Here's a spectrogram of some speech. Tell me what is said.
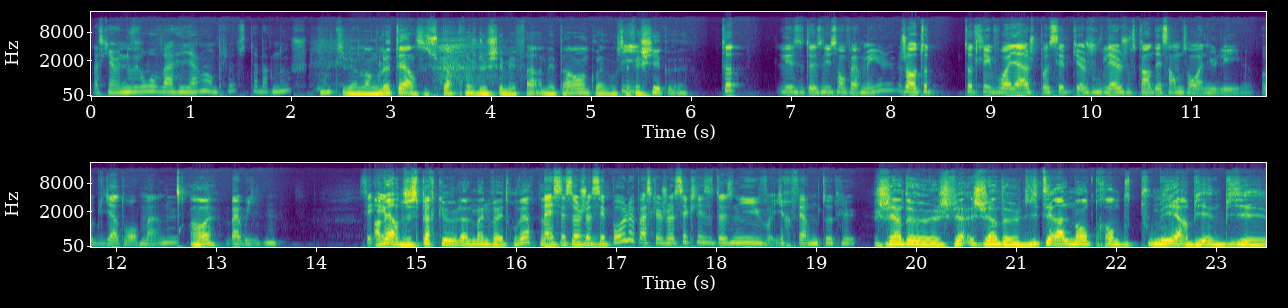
Parce qu'il y a un nouveau variant en plus, tabarnouche. Moi qui viens de l'Angleterre, c'est super proche de chez mes, fa- mes parents, quoi, donc ça Puis- fait chier, quoi. Les États-Unis sont fermés. là. Genre, tout- tous les voyages possibles que je voulais jusqu'en décembre sont annulés, euh, obligatoirement. là. Ah ouais? Ben oui. Ah merde, j'espère que l'Allemagne va être ouverte. Ben hein, c'est ça, je sais pas, là, parce que je sais que les États-Unis, ils, ils referment tout, là. Je viens de, je viens, je viens de littéralement prendre tous mes Airbnb et, et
